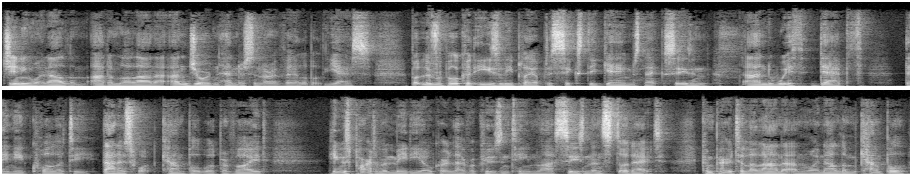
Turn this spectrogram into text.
Gini Wijnaldum, Adam Lallana, and Jordan Henderson are available, yes, but Liverpool could easily play up to 60 games next season, and with depth, they need quality. That is what Kampl will provide. He was part of a mediocre Leverkusen team last season and stood out. Compared to Lallana and Wijnaldum, Kampl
